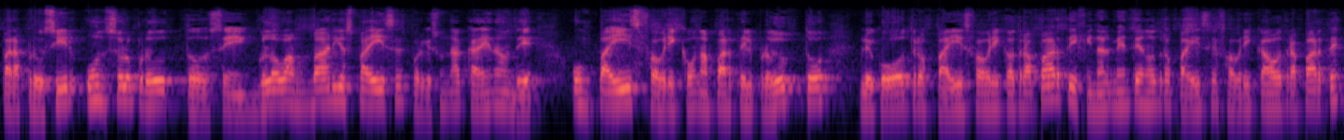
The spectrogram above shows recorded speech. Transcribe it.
para producir un solo producto se engloban varios países, porque es una cadena donde un país fabrica una parte del producto, luego otro país fabrica otra parte y finalmente en otro país se fabrica otra parte,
